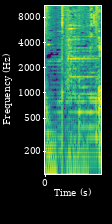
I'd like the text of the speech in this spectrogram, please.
Thank you.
